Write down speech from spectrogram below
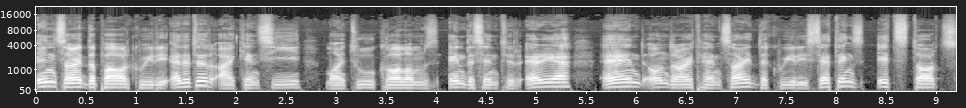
Inside the Power Query Editor, I can see my two columns in the center area and on the right hand side, the query settings. It starts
